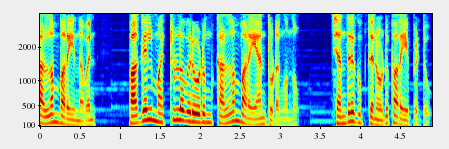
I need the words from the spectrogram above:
കള്ളം പറയുന്നവൻ പകൽ മറ്റുള്ളവരോടും കള്ളം പറയാൻ തുടങ്ങുന്നു. ചന്ദ്രഗുപ്തനോട് പറയപ്പെട്ടു.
